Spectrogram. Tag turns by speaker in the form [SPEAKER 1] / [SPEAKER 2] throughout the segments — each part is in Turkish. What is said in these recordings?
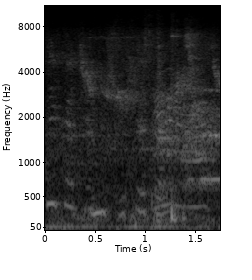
[SPEAKER 1] 这
[SPEAKER 2] 个
[SPEAKER 1] 城市是。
